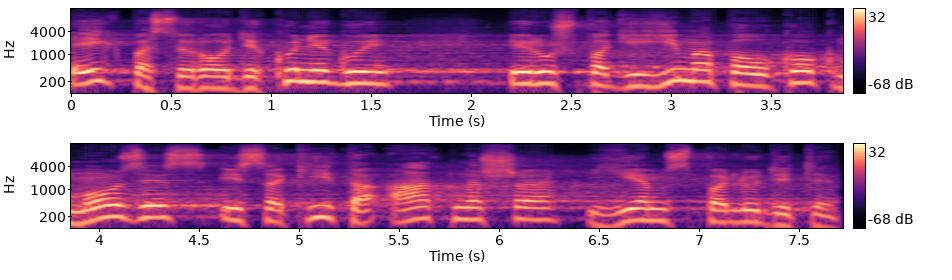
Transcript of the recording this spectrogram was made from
Eik pasirodė kunigui ir už pagyjimą paukok Mozės įsakytą atnašą jiems paliudyti.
